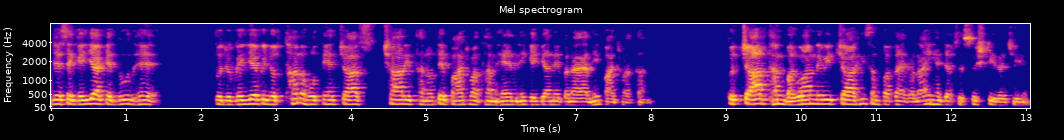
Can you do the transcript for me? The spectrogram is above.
जैसे गैया के दूध है तो जो गैया के जो थन होते हैं, चार चार ही थन होते हैं, पांचवा थन है, नहीं गैया ने बनाया, नहीं पांचवा थन। तो चार थन भगवान ने भी चार ही संप्रदाय बनाई हैं, जब से सृष्टि रची है।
